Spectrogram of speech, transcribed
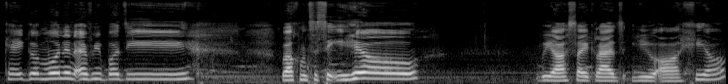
Okay, good morning, everybody. Welcome to City Hill. We are so glad you are here.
